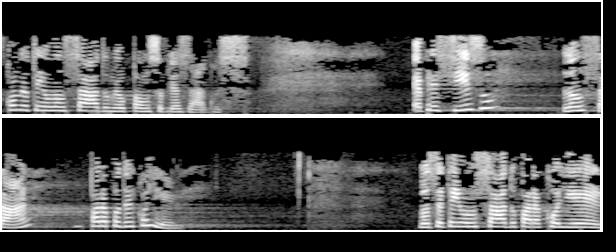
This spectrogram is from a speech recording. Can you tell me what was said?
Como eu tenho lançado o meu pão sobre as águas? É preciso lançar para poder colher. Você tem lançado para colher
